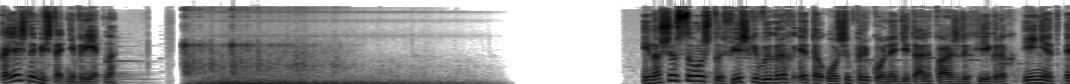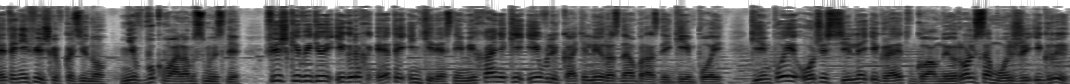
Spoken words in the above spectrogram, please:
Конечно, мечтать не вредно. И начнем с того, что фишки в играх это очень прикольная деталь в каждых играх. И нет, это не фишка в казино, не в буквальном смысле. Фишки в видеоиграх это интересные механики и увлекательный разнообразный геймплей. Геймплей очень сильно играет в главную роль самой же игры.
